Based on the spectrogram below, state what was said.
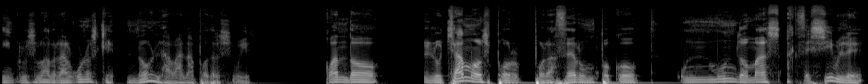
Incluso va a haber algunos que no la van a poder subir. Cuando luchamos por, por hacer un poco un mundo más accesible,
